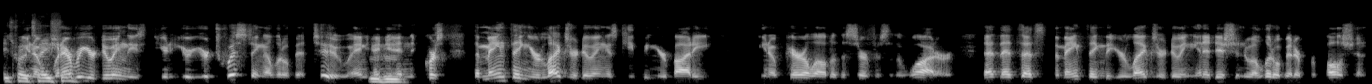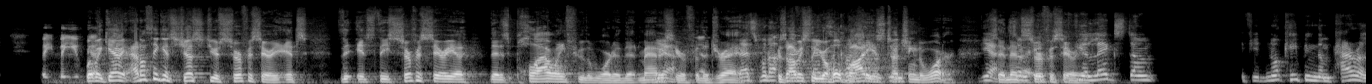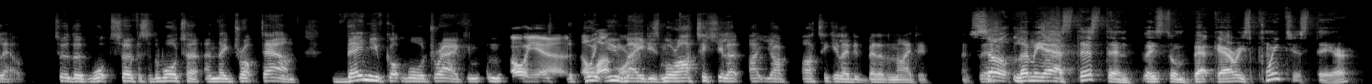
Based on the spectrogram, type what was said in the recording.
each rotation. You know, whenever you're doing these, you're, you're, you're twisting a little bit too, and, mm-hmm. and, and of course, the main thing your legs are doing is keeping your body you know parallel to the surface of the water that, that that's the main thing that your legs are doing in addition to a little bit of propulsion but but you well, but Gary I don't think it's just your surface area it's the it's the surface area that is plowing through the water that matters yeah, here for yeah. the drag that's what because obviously your whole body is touching the water yeah so that's so surface if, area if your legs don't if you're not keeping them parallel to the surface of the water and they drop down, then you've got more drag. Oh yeah, the point you more. made is more articulate. Uh, you articulated better than I did. so let me ask this then, based on Gary's point just there.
